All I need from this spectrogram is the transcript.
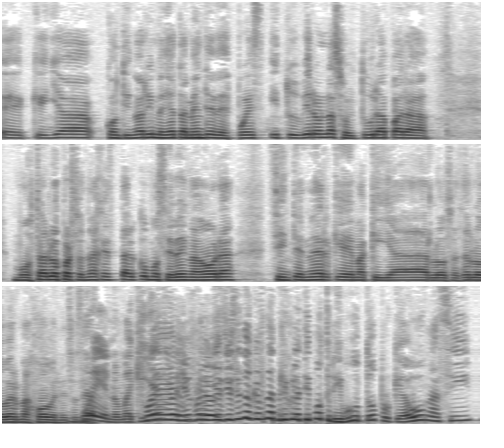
eh, que ya continuara inmediatamente después y tuvieron la soltura para mostrar los personajes tal como se ven ahora sin tener que maquillarlos, hacerlo ver más jóvenes. O sea, bueno, yo, creo... yo, siento que fue una película tipo tributo porque aún así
